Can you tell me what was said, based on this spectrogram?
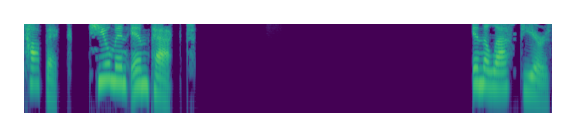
Topic: Human impact. In the last years,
